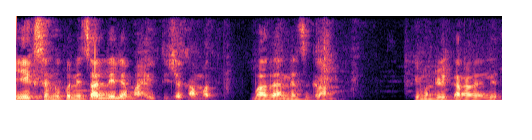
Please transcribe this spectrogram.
एक संघपणे चाललेल्या महायुतीच्या कामात बाधा आणण्याचं काम ही मंडळी करायला लागलेत.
